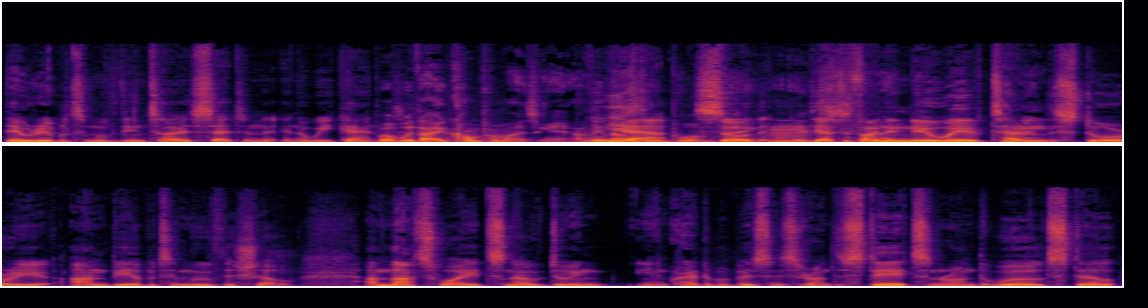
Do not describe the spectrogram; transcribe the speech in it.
They were able to move the entire set in, a- in a weekend. But without compromising it. I think that's yeah, the important so thing. th- It's they had to find a new way of telling the story and be able to move the show, and that's why it's now doing incredible business around the states and around the world still.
